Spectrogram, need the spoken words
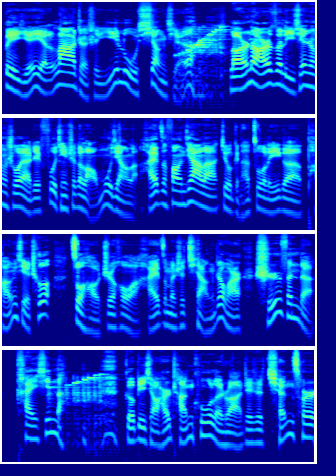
被爷爷拉着，是一路向前啊。老人的儿子李先生说呀，这父亲是个老木匠了，孩子放假了就给他做了一个螃蟹车。做好之后啊，孩子们是抢着玩，十分的。开心呐，隔壁小孩馋哭了是吧？这是全村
